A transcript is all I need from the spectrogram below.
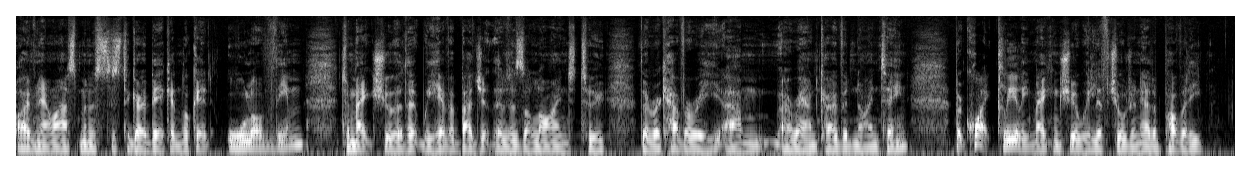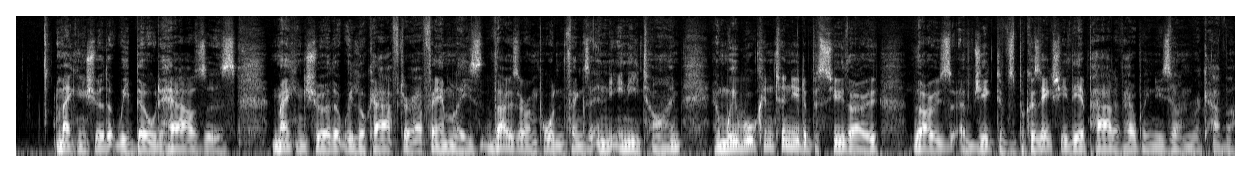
I've now asked ministers to go back and look at all of them to make sure that we have a budget that is aligned to the recovery um, around COVID 19. But quite clearly, making sure we lift children out of poverty making sure that we build houses, making sure that we look after our families. Those are important things in any time, and we will continue to pursue those, those objectives because actually they're part of helping New Zealand recover.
